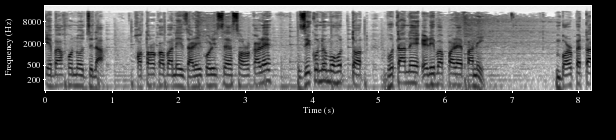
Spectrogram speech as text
কেইবাখনো জিলা। সতৰ্কবাণী জাৰি কৰিছে চৰকাৰে। যিকোনো মুহূৰ্তত ভূটানে এৰিব পাৰে পানী। বৰপেটা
